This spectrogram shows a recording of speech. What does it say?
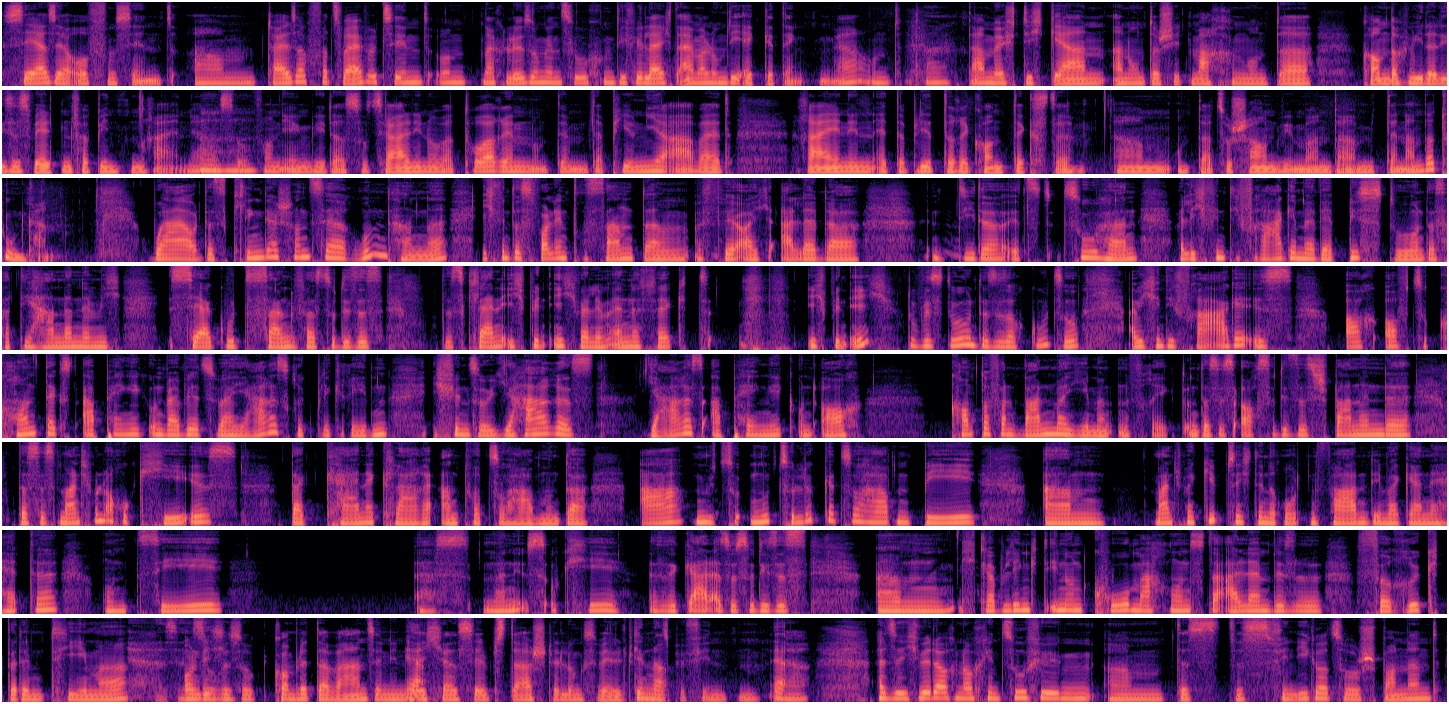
sehr, sehr offen sind, ähm, teils auch verzweifelt sind und nach Lösungen suchen, die vielleicht einmal um die Ecke denken. Ja? Und Total. da möchte ich gern einen Unterschied machen und da kommt auch wieder dieses Weltenverbinden rein. Ja? Mhm. So von irgendwie der sozialen Innovatorin und dem, der Pionierarbeit rein in etabliertere Kontexte ähm, und da zu schauen, wie man da miteinander tun kann. Wow, das klingt ja schon sehr rund, Hanna. Ich finde das voll interessant ähm, für euch alle da, die da jetzt zuhören, weil ich finde die Frage immer, wer bist du? Und das hat die Hanna nämlich sehr gut zusammengefasst, so dieses, das kleine Ich bin ich, weil im Endeffekt ich bin ich, du bist du und das ist auch gut so. Aber ich finde die Frage ist auch oft so kontextabhängig und weil wir jetzt über Jahresrückblick reden, ich finde so Jahres, jahresabhängig und auch kommt davon, wann man jemanden fragt. Und das ist auch so dieses Spannende, dass es manchmal auch okay ist, da keine klare Antwort zu haben und da A, Mut, zu, Mut zur Lücke zu haben, B, ähm, manchmal gibt es nicht den roten Faden, den man gerne hätte und C, es, man ist okay. Also egal, also so dieses, ähm, ich glaube, LinkedIn und Co. machen uns da alle ein bisschen verrückt bei dem Thema. Ja, das ist und sowieso ich, kompletter Wahnsinn, in ja. welcher Selbstdarstellungswelt genau. wir uns befinden. Ja. ja. Also ich würde auch noch hinzufügen, ähm, das, das finde ich gerade so spannend,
